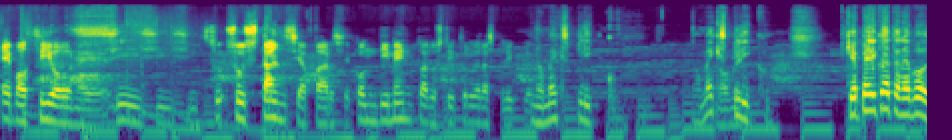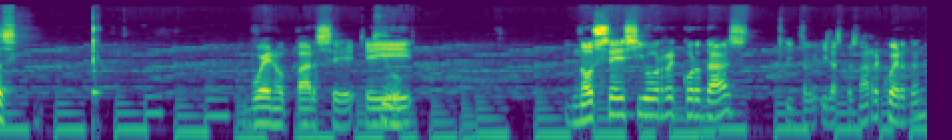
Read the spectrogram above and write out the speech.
emociones, Sí, sí, sí. su- sustancia, parce, condimento a los títulos de las películas. No me explico. No me me- explico. ¿Qué película tenés vos? Bueno, parce, eh, no sé si vos recordás, y, las personas recuerdan,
